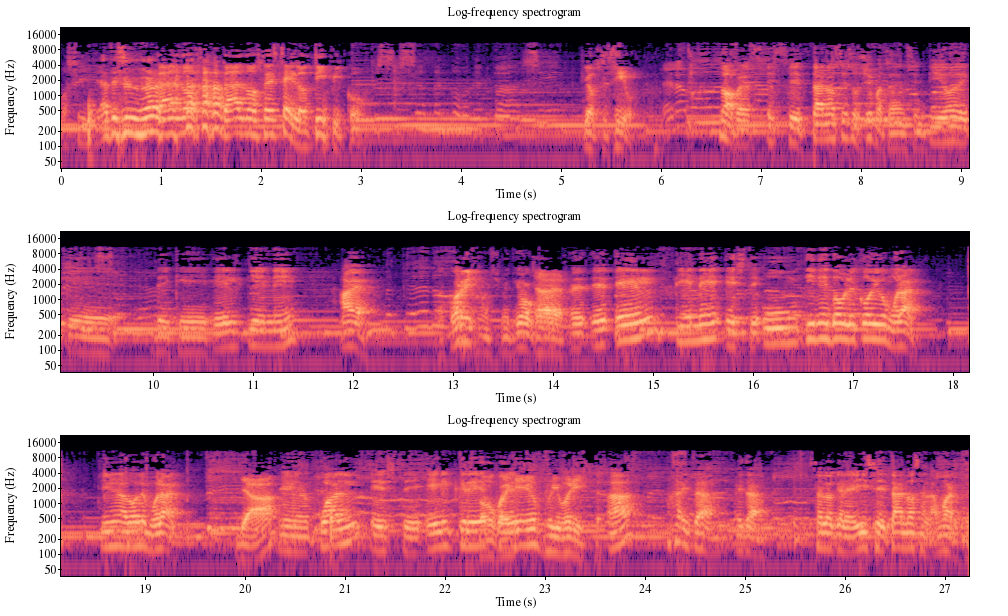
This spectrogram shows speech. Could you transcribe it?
O sí, ya te hice dudar. Thanos, Thanos es celotípico. Y obsesivo. No, pero este, Thanos es sociópata en el sentido de que, de que él tiene, a ver, Corrígeme si me equivoco. Eh, eh, él tiene este un tiene doble código moral. Tiene una doble moral. Ya. En el cual este él cree Como pues, cualquier futbolista. Ah, ahí está, ahí está. Eso es lo que le dice Thanos a la muerte.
